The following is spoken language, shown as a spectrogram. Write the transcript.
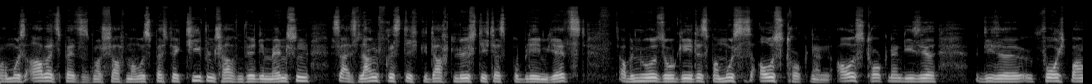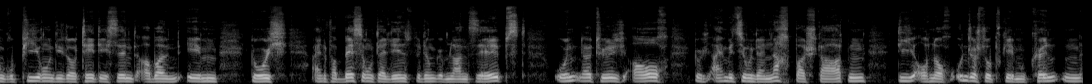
Man muss Arbeitsplätze mal schaffen, man muss Perspektiven schaffen für die Menschen. Das ist als langfristig gedacht, löst sich das Problem jetzt, aber nur so geht es. Man muss es austrocknen, austrocknen diese, diese furchtbaren Gruppierungen, die dort tätig sind, aber eben durch eine Verbesserung der Lebensbedingungen im Land selbst und natürlich auch durch Einbeziehung der Nachbarstaaten, die auch noch Unterschlupf geben könnten.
